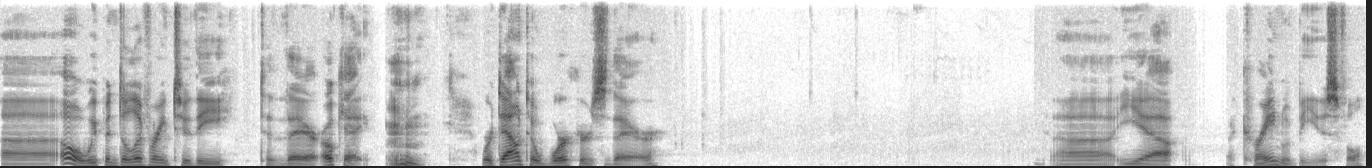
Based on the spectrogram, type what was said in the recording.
Uh, oh, we've been delivering to the to there. Okay, we're down to workers there. Uh, yeah, a crane would be useful.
